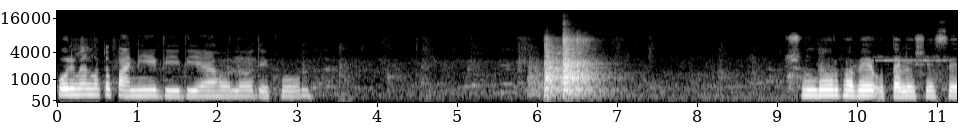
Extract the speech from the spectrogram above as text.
পরিমাণ মতো পানি দিয়ে দেওয়া হলো, দেখুন। সুন্দরভাবে উতাল এসেছে।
